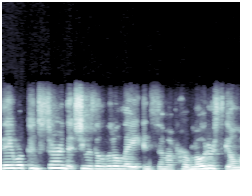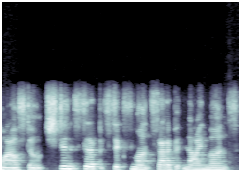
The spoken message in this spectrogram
they were concerned that she was a little late in some of her motor skill milestones. She didn't sit up at six months, sat up at nine months.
